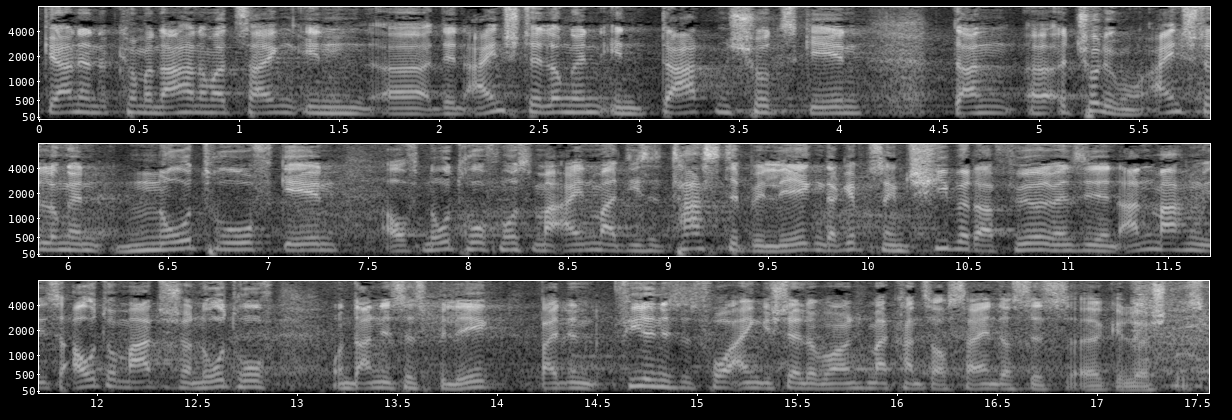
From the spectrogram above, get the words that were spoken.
gerne können wir nachher nochmal zeigen, in äh, den Einstellungen in Datenschutz gehen, dann, äh, Entschuldigung, Einstellungen Notruf gehen. Auf Notruf muss man einmal diese Taste belegen. Da gibt es einen Schieber dafür. Wenn Sie den anmachen, ist automatischer Notruf und dann ist es belegt. Bei den vielen ist es voreingestellt, aber manchmal kann es auch sein, dass es äh, gelöscht ist.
